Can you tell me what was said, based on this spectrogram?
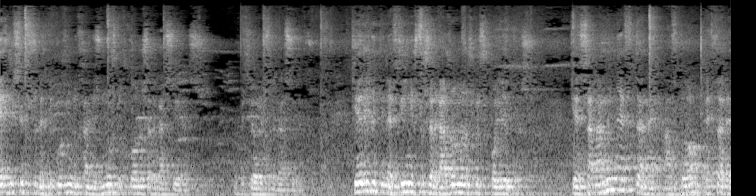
έκλεισε τους ελεκτικούς μηχανισμούς του χώρους εργασίας, επιθεώρησης εργασίας. Και έριχνε την ευθύνη στους εργαζόμενους και στους πολίτες. Και σαν να μην έφτανε αυτό, έφτανε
